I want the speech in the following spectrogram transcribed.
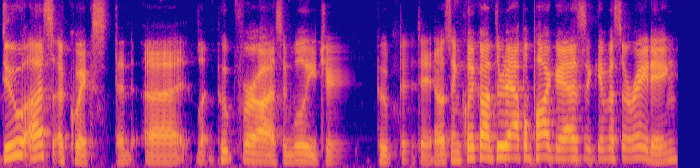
do us a quick solid. Uh, poop for us, and we'll eat your poop potatoes. And click on through to Apple Podcasts and give us a rating.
